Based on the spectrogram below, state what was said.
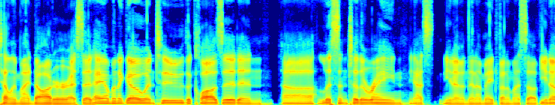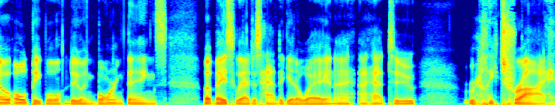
telling my daughter, I said, Hey, I'm going to go into the closet and uh, listen to the rain. You know, and then I made fun of myself. You know, old people doing boring things but basically, I just had to get away and I, I had to really try,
